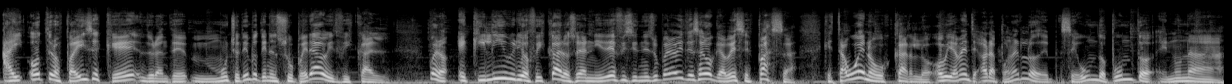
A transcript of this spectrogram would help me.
Hay otros países que durante mucho tiempo tienen superávit fiscal. Bueno, equilibrio fiscal, o sea, ni déficit ni superávit es algo que a veces pasa, que está bueno buscarlo, obviamente. Ahora, ponerlo de segundo punto en una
